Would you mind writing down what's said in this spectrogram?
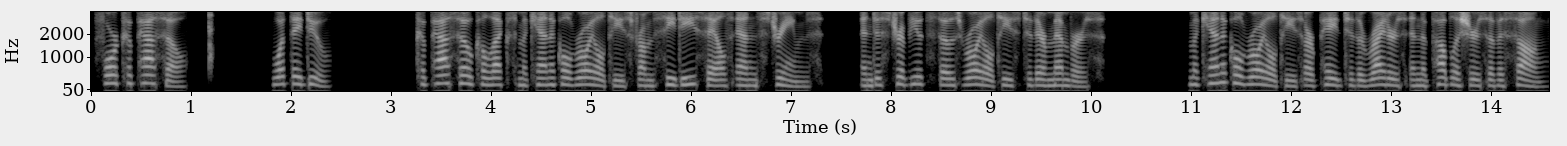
For Capasso. What they do. Capasso collects mechanical royalties from CD sales and streams, and distributes those royalties to their members. Mechanical royalties are paid to the writers and the publishers of a song.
